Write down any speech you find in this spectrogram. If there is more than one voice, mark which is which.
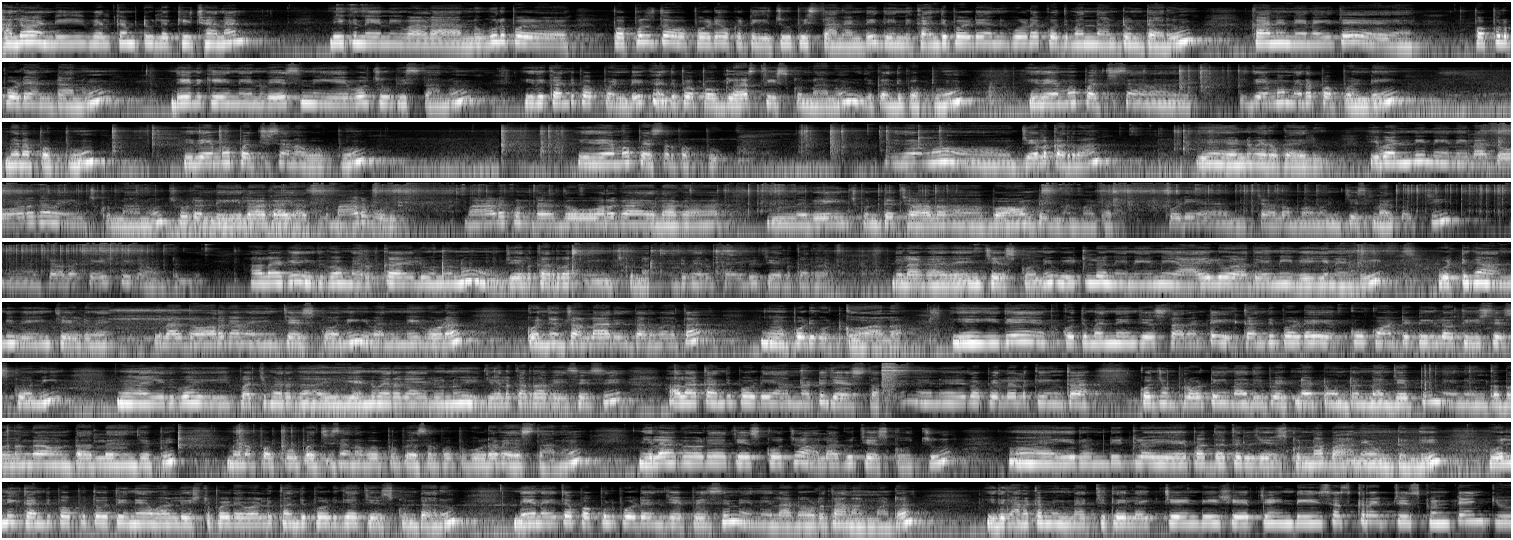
Speaker 1: Hello అండి welcome to lucky channel. మీకు నేను ఇవాళ నువ్వుల పొ పప్పులతో పొడి ఒకటి చూపిస్తానండి. దీన్ని కందిపొడి అని కూడా కొద్దిమంది అంటుంటారు. కానీ నేనైతే పప్పుల పొడి అంటాను. దీనికి నేను వేసిన ఏవో చూపిస్తాను. ఇది కందిపప్పు అండి. కందిపప్పు ఒక గ్లాస్ తీసుకున్నాను. ఇది కందిపప్పు. ఇదేమో పచ్చిశన ఇదేమో మినపప్పు అండి. మినపప్పు. ఇదేమో పచ్చిశనగపప్పు. ఇదేమో పెసరపప్పు. ఇదేమో జీలకర్ర ఏ ఎండుమిరపకాయలు ఇవన్నీ నేను ఇలా దూరగా వేయించుకున్నాను. చూడండి ఇలాగ అసలు మాడకూడదు. మాడకుండా దూరగా ఇలాగా వేయించుకుంటే చాలా బాగుంటుంది అనమాట పొడి చాలా మంచి స్మెల్ వచ్చి చాలా టేస్టీగా ఉంటుంది. అలాగే ఇదిగో మిరపకాయలును జీలకర్ర వేయించుకున్నాను ఎండు మిరపకాయలు జీలకర్ర. ఇలాగ వేయించేసుకొని వీటిలో నేనేమి ఆయిల్ అదేమీ వేయనండి. ఒట్టిగా అన్నీ వేయించేయడమే. ఇలా దోరగా వేయించేసుకొని ఇవన్నీ కూడా కొంచెం చల్లారిన తర్వాత పొడి కొట్టుకోవాలి. ఇదే కొద్దిమంది ఏం చేస్తారంటే ఈ కందిపొడే ఎక్కువ క్వాంటిటీలో తీసేసుకొని ఇదిగో ఈ పచ్చిమిరకాయ ఈ ఎండుమిరకాయలను ఈ జీలకర్ర వేసేసి అలా కందిపొడి అన్నట్టు చేస్తారు. నేను ఏదో పిల్లలకి ఇంకా కొంచెం ప్రోటీన్ అది పెట్టినట్టు ఉంటుందని చెప్పి నేను ఇంకా బలంగా ఉంటారులే అని చెప్పి మినపప్పు పచ్చిశనగపప్పు పెసరపప్పు కూడా వేస్తాను. ఇలా కూడా చేసుకోవచ్చు అలాగూ చేసుకోవచ్చు. ఈ రెండిట్లో ఏ పద్ధతులు చేసుకున్నా బాగానే ఉంటుంది. ఓన్లీ కందిపప్పుతో తినే వాళ్ళు ఇష్టం ఇష్టపడే వాళ్ళు కందిపొడిగా చేసుకుంటారు. నేనైతే పప్పుల పొడి అని చెప్పేసి నేను ఇలాగ ఉడతానమాట ఇది కనుక మీకు నచ్చితే లైక్ చేయండి షేర్ చేయండి సబ్స్క్రైబ్ చేసుకోండి థ్యాంక్ యూ.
